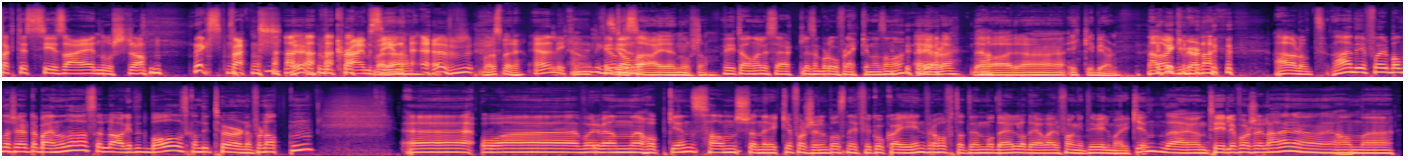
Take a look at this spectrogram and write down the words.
takk til CSI Nordstrand, ekspert på crime scene. Bare spørre. Jeg liker, liker Skal det. vi Nordstrand. Fikk du analysert liksom blodflekken og sånn òg? Jeg gjør det. Det var uh, ikke Bjørn. Nei, det var ikke Bjørn, nei. Nei, det var dumt. Nei, de får bandasjert beinet, da, så laget et bål, så kan de tørne for natten. Uh, og uh, vår venn Hopkins han skjønner ikke forskjellen på å sniffe kokain fra hofta til en modell og det å være fanget i villmarken. Det er jo en tydelig forskjell her. Han, eh,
